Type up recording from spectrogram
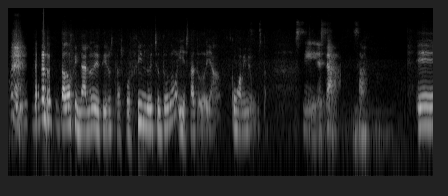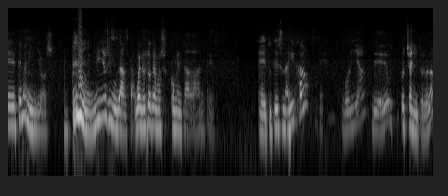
Bueno, ver el resultado final, ¿no? De decir, ostras, por fin lo he hecho todo y está todo ya como a mí me gusta. Sí, está. está. Eh, tema niños. Niños y mudanza. Bueno, es lo que hemos comentado antes. Eh, tú tienes una hija, eh, Goya, de ocho añitos, ¿verdad?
